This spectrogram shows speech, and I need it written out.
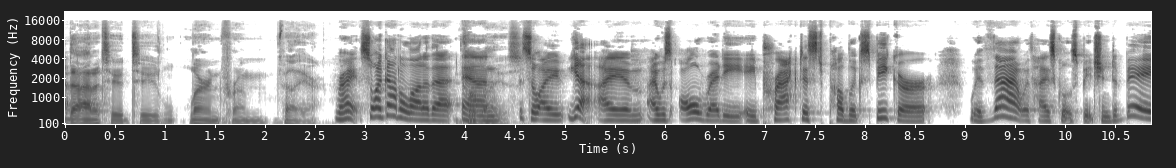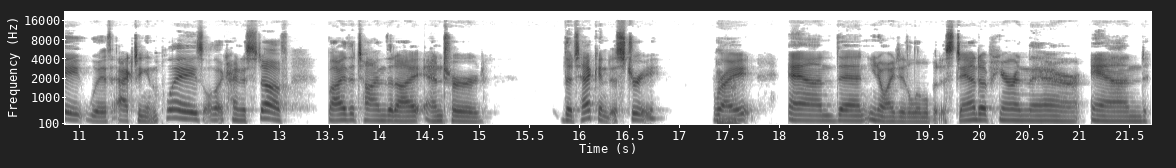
of that the attitude to learn from failure. Right. So I got a lot of that. Core and values. so I yeah, I am I was already a practiced public speaker with that, with high school speech and debate, with acting in plays, all that kind of stuff by the time that I entered the tech industry. Mhm. Right. And then, you know, I did a little bit of stand up here and there. And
